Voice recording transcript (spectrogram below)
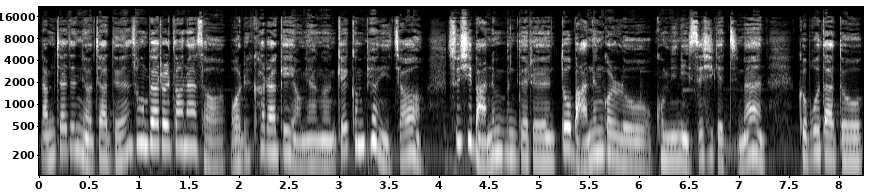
남자든 여자든 성별을 떠나서 머리카락의 영향은 꽤 큰 편이죠. 숱이 많은 분들은 또 많은 걸로 고민이 있으시겠지만 그보다도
